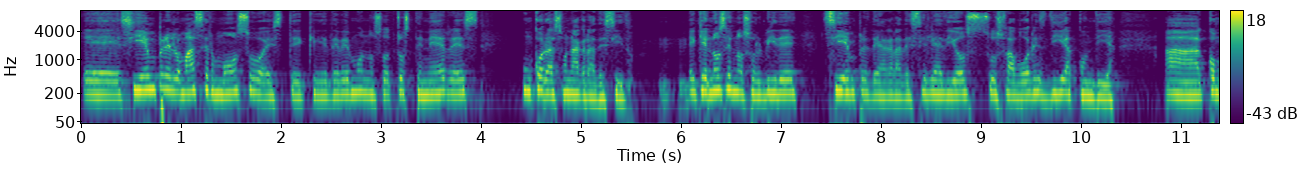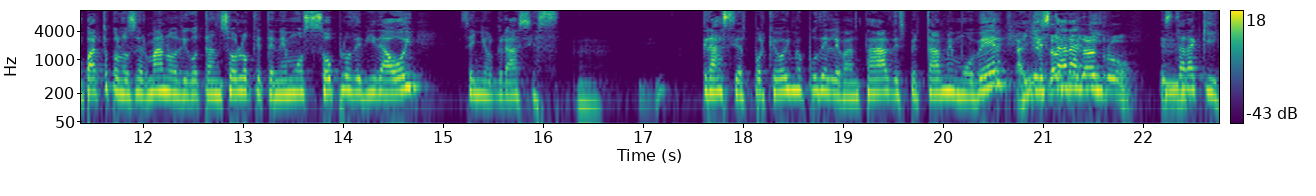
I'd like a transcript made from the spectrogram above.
eh, siempre lo más hermoso este, que debemos nosotros tener es un corazón agradecido. El que no se nos olvide siempre de agradecerle a Dios sus favores día con día. Ah, comparto con los hermanos, digo, tan solo que tenemos soplo de vida hoy, Señor, gracias. Gracias, porque hoy me pude levantar, despertarme, mover Ahí y está el estar aquí. Estar Mm, aquí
